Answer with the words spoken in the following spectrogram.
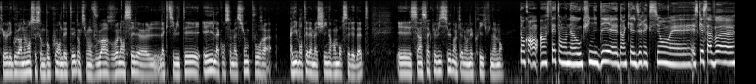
que les gouvernements se sont beaucoup endettés, donc ils vont vouloir relancer l'activité et la consommation pour euh, alimenter la machine, rembourser les dettes. Et c'est un cercle vicieux dans lequel on est pris finalement. Donc en, fait, on n'a aucune idée euh, dans quelle direction. Est-ce que ça va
